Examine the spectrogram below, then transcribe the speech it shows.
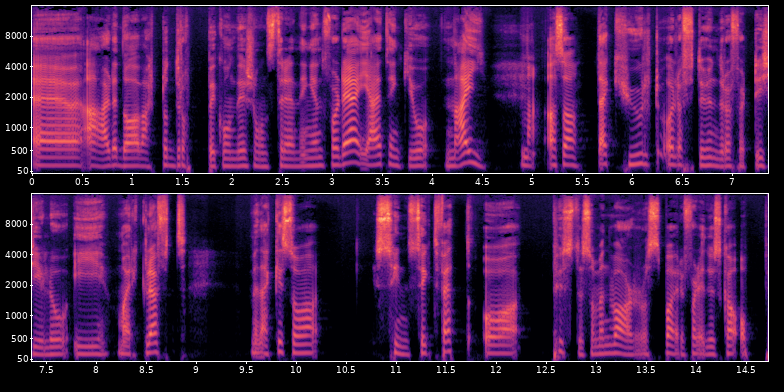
Eh, Er det da verdt å droppe kondisjonstreningen for det? Jeg tenker jo nei. Nei. Altså, det er kult å løfte 140 kilo i markløft, men det er ikke så sinnssykt fett å puste som en hvalross bare fordi du skal opp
